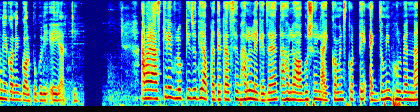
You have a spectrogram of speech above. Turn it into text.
অনেক অনেক গল্প করি, এই আর কি। আমার আজকের এই ব্লগটি যদি আপনাদের কাছে ভালো লেগে যায়, তাহলে অবশ্যই লাইক কমেন্টস করতে একদমই ভুলবেন না।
